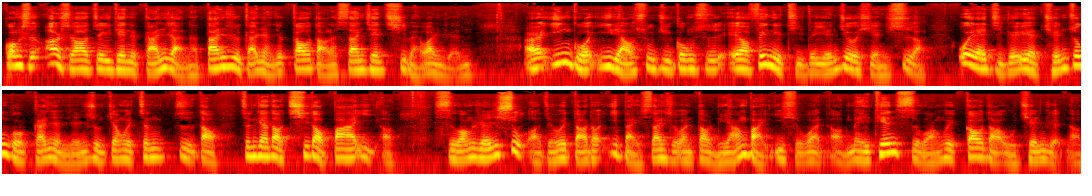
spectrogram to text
光是二十号这一天的感染呢，单日感染就高达了三千七百万人。而英国医疗数据公司 Alfinity 的研究显示啊。未来几个月，全中国感染人数将会增至到增加到七到八亿啊，死亡人数啊则会达到一百三十万到两百一十万啊，每天死亡会高达五千人啊。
